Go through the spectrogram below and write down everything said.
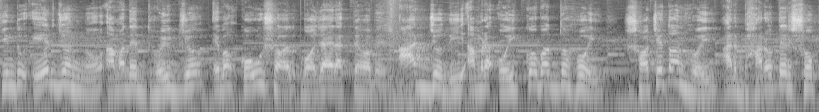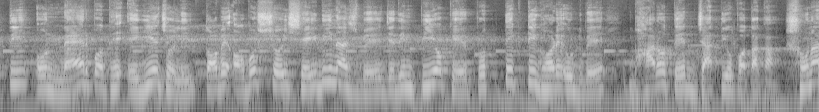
কিন্তু এর জন্য আমাদের ধৈর্য এবং কৌশল বজায় রাখতে হবে। আজ যদি আমরা ঐক্যবদ্ধ হই সচেতন হই আর ভারতের শক্তি ও ন্যায়ের পথে এগিয়ে চলি, তবে অবশ্যই সেই দিন আসবে যেদিন পিওকের প্রত্যেকটি ঘরে উঠবে ভারতের জাতীয় পতাকা। শোনা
